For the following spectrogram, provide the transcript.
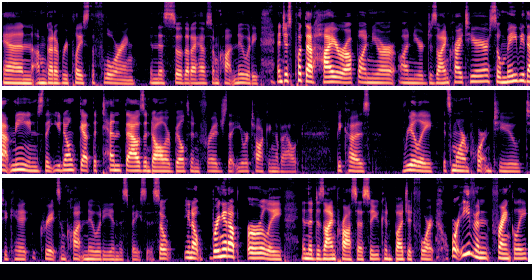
and I'm to replace the flooring in this so that I have some continuity and just put that higher up on your on your design criteria so maybe that means that you don't get the $10,000 built-in fridge that you were talking about because really it's more important to you to ca- create some continuity in the spaces. So, you know, bring it up early in the design process so you can budget for it. Or even, frankly,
